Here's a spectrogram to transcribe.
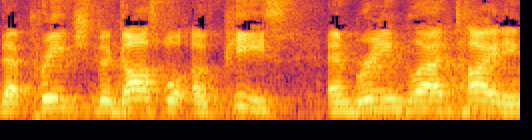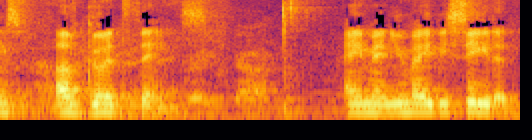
that preach the gospel of peace and bring glad tidings of good things. Amen. You may be seated.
